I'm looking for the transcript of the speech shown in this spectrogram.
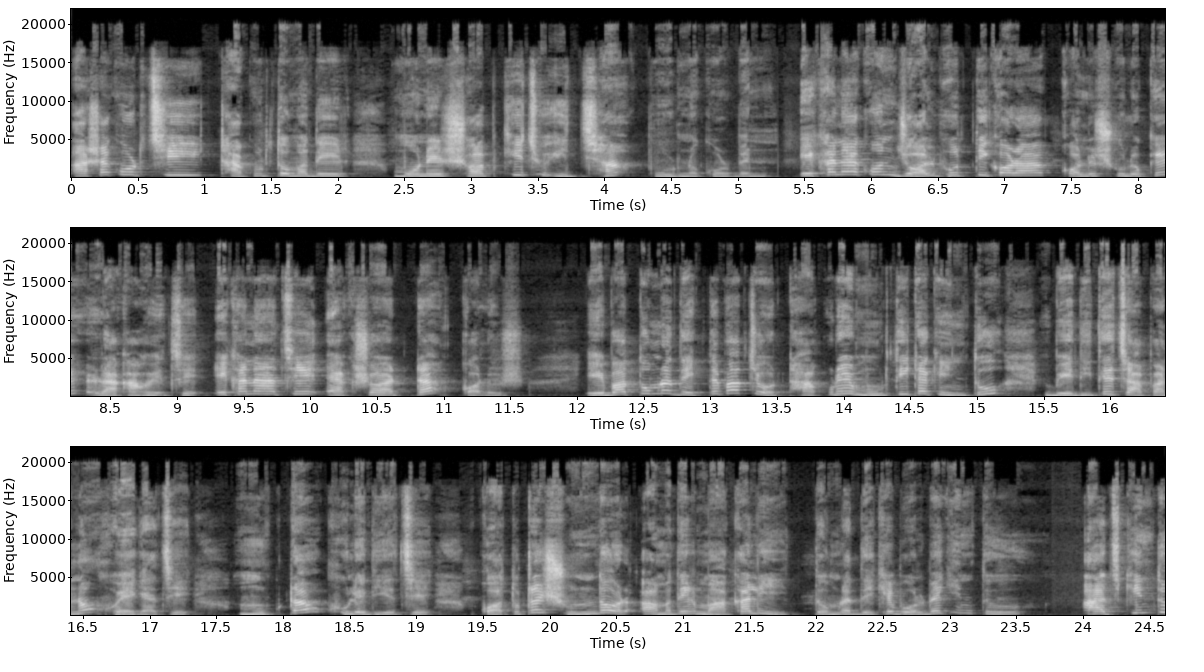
আশা করছি ঠাকুর তোমাদের মনের সব কিছু ইচ্ছা পূর্ণ করবেন। এখানে এখন জল ভর্তি করা কলসগুলোকে রাখা হয়েছে। এখানে আছে একশো আটটা কলস। এবার তোমরা দেখতে পাচ্ছ, ঠাকুরের মূর্তিটা কিন্তু বেদিতে চাপানো হয়ে গেছে। মুখটাও খুলে দিয়েছে। কতটা সুন্দর আমাদের মা কালী, তোমরা দেখে বলবে কিন্তু। আজ কিন্তু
